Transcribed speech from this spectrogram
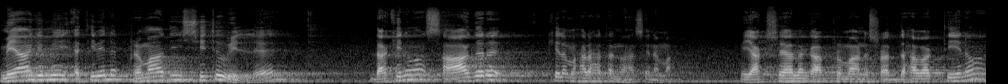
මෙයාගේ මේ ඇති වෙන ප්‍රමාදී සිතුවිල්ල දකිනවා සාගර කියලා මහරහතන් වහන්සේ නම. මේ යක්ෂයා ළඟ අප්‍රමාණ ශ්‍රද්ධාවක් තියෙනවා.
